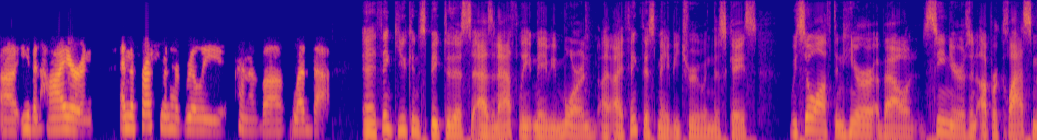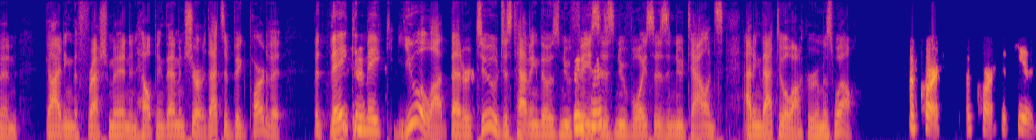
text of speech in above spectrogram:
uh, even higher. And and the freshmen have really kind of uh, led that. And I think you can speak to this as an athlete, maybe more. And I, I think this may be true in this case. We so often hear about seniors and upperclassmen guiding the freshmen and helping them. And sure, that's a big part of it but they can mm-hmm. make you a lot better too just having those new mm-hmm. faces mm-hmm. new voices and new talents adding that to a locker room as well of course of course it's huge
